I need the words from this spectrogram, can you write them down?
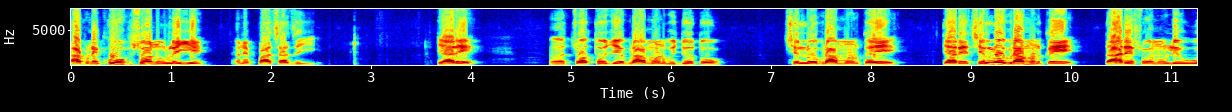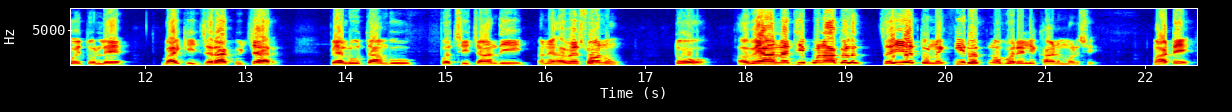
આપણે ખૂબ સોનું લઈએ અને પાછા જઈએ. ત્યારે ચોથો જે બ્રાહ્મણ વધ્યો તો છેલ્લો બ્રાહ્મણ કહે, ત્યારે છેલ્લો બ્રાહ્મણ કહે તારે સોનું લેવું હોય તો લે. બાકી જરાક વિચાર. પહેલું તાંબુ, પછી ચાંદી અને હવે સોનું. તો હવે આનાથી પણ આગળ જઈએ તો નક્કી રત્નો ભરેલી ખાણ મળશે. માટે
